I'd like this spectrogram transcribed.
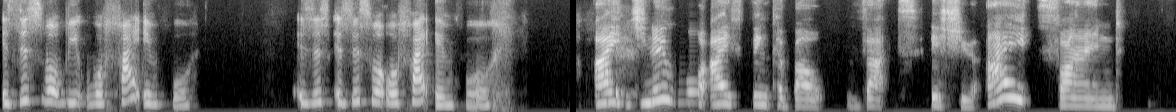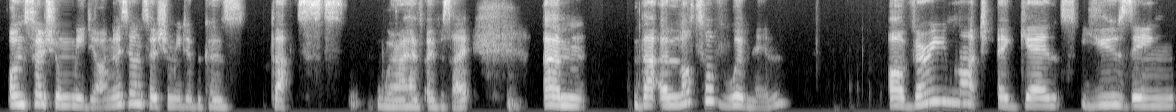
is this what we were fighting for is this is this what we're fighting for I do you know what I think about that issue? I find on social media, I'm gonna say on social media because that's where I have oversight, um, that a lot of women are very much against using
